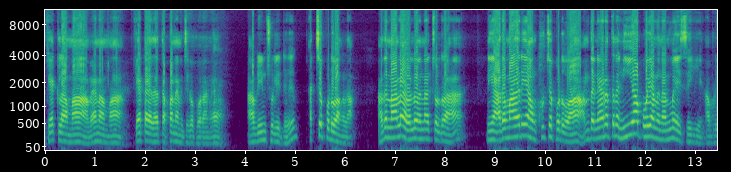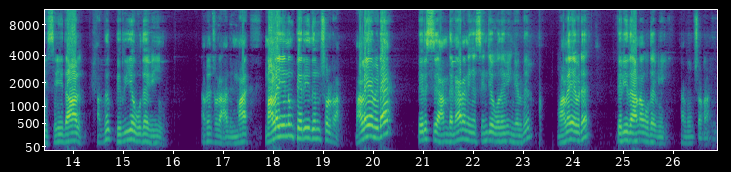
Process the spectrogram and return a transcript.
கேட்கலாமா? வேணாமா? கேட்டா ஏதாவது தப்பா நினைச்சுக்க போறாங்க. அப்படின்னு சொல்லிட்டு அச்சப்படுவாங்களாம். அதனால வள்ளுவன் என்ன சொல்றான் நீ அதை மாதிரி அவன் கூச்சப்படுவான். அந்த நேரத்துல நீயா போய் அந்த நன்மையை செய்ய. அப்படி செய்தால் அது பெரிய உதவி. அப்படின்னு சொல்றான். அது ம மலையினும் பெரியதுன்னு சொல்றான். மலையை விட பெருசு. அந்த நேரம் நீங்க செஞ்ச உதவிங்கிறது மலையை விட பெரிதான உதவி அப்படின்னு சொல்றாங்க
